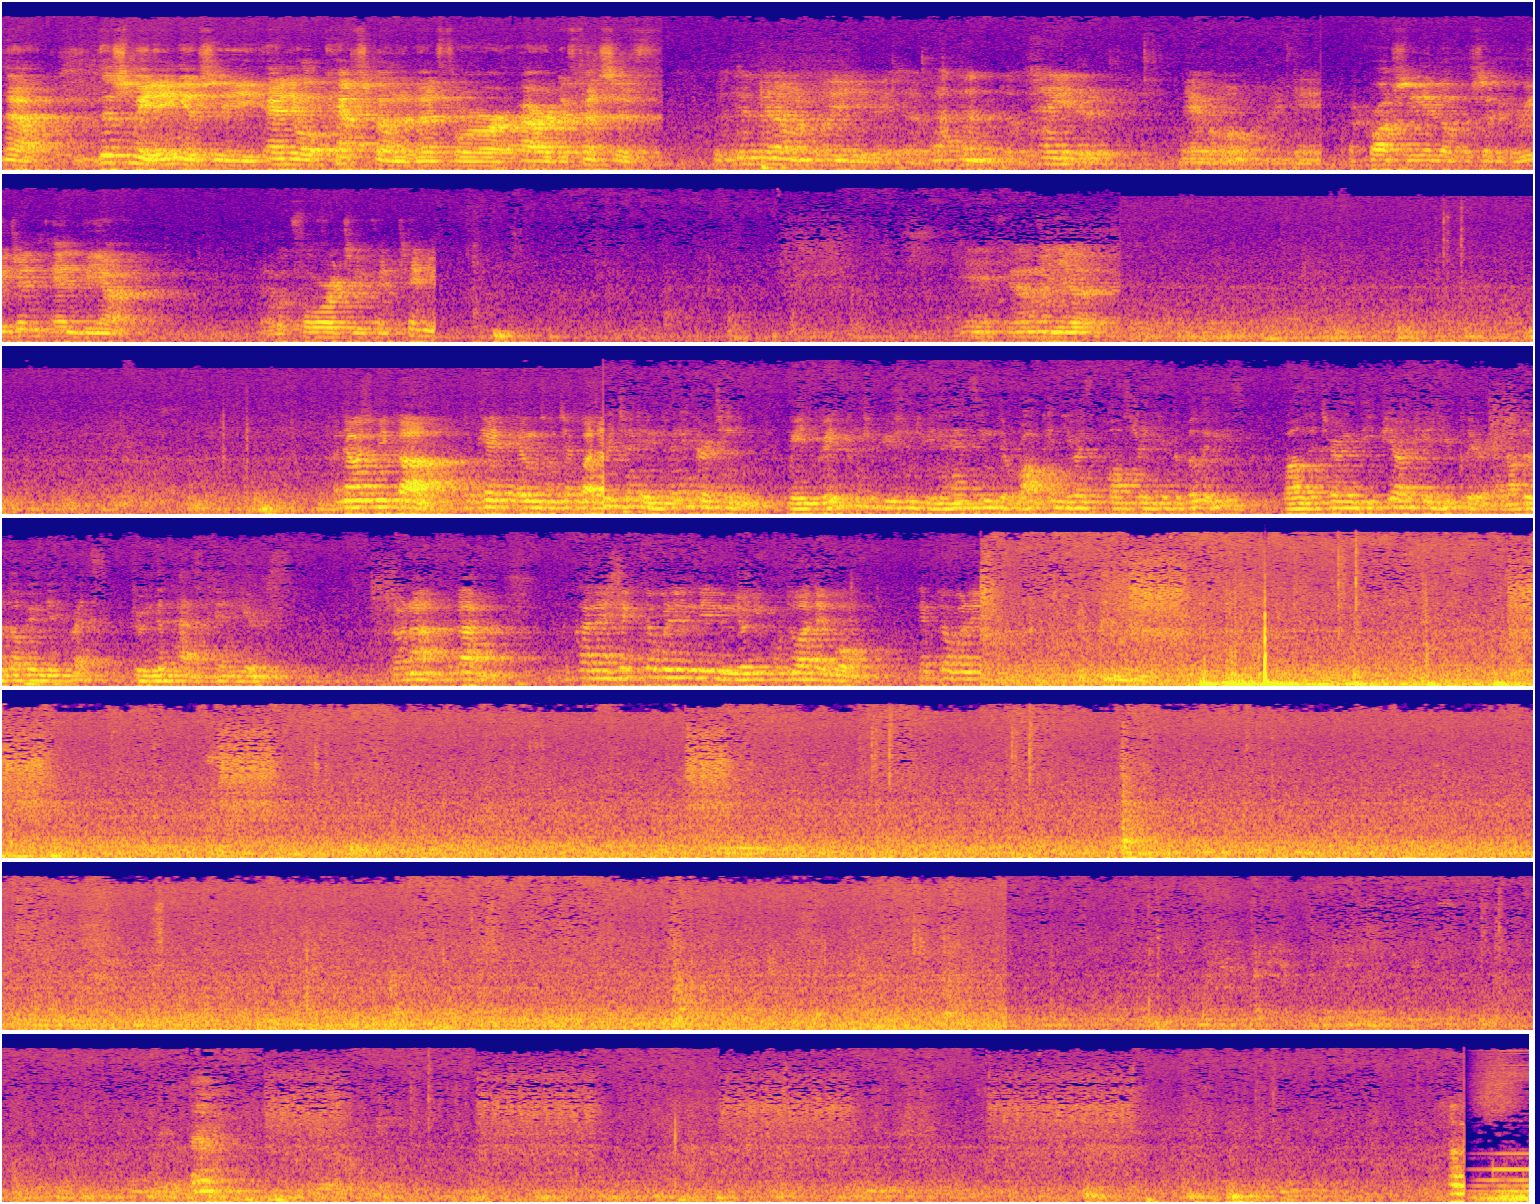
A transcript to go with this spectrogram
Now, this meeting is the annual capstone event for our defensive. Across the Indo-Pacific region and beyond. I look forward to continuing. 안녕하십니까. 국회 대응 정책과장 Britain in 2013 made great contribution to enhancing the ROC and U.S. posturing capabilities while deterring DPRK nuclear and other WMD threats during the past 10 years. 그러나 그간 북한의 핵 WMD 능력이 고도화되고 핵 WMD Okay.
